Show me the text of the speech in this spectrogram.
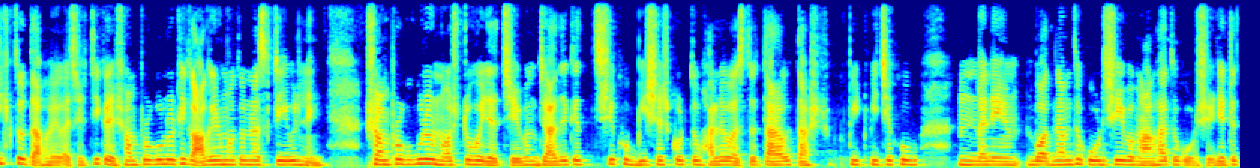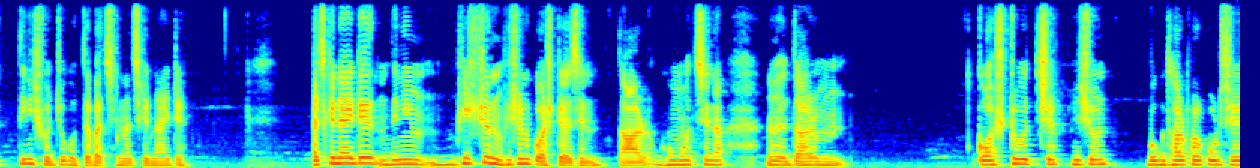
তিক্ততা হয়ে গেছে, ঠিক আছে? সম্পর্কগুলো ঠিক আগের মতো না স্টেবল নেই। সম্পর্কগুলো নষ্ট হয়ে যাচ্ছে এবং যাদেরকে সে খুব বিশ্বাস করতো, ভালোবাসতো, তারাও তার পিঠ পিছে খুব মানে বদনাম তো করছে এবং আঘাতও করছে, যেটা তিনি সহ্য করতে পারছেন আজকে নাইটে আজকে নাইটে তিনি ভীষণ ভীষণ কষ্টে আছেন। তার ঘুম হচ্ছে না তার কষ্ট হচ্ছে ভীষণ, বুক ধরফর করছে।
